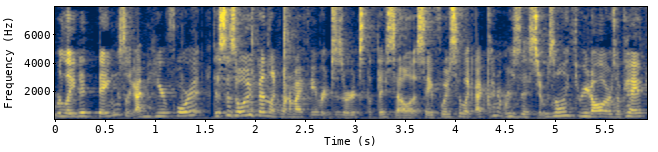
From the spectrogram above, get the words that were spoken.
related things. Like I'm here for it. This has always been like one of my favorite desserts that they sell at Safeway. So like I couldn't resist. It was only $3, okay?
